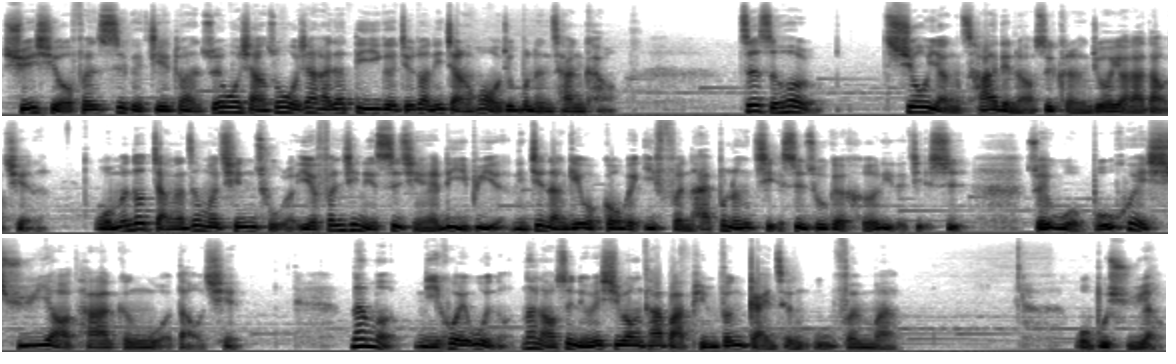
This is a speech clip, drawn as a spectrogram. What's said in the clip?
学习有分四个阶段，所以我想说，我现在还在第一个阶段，你讲的话我就不能参考。”这时候修养差一点的老师可能就会要他道歉了。我们都讲得这么清楚了，也分析你事情的利弊了，你竟然给我勾个一分，还不能解释出个合理的解释，所以我不会需要他跟我道歉。那么你会问哦，那老师你会希望他把评分改成五分吗？我不需要，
